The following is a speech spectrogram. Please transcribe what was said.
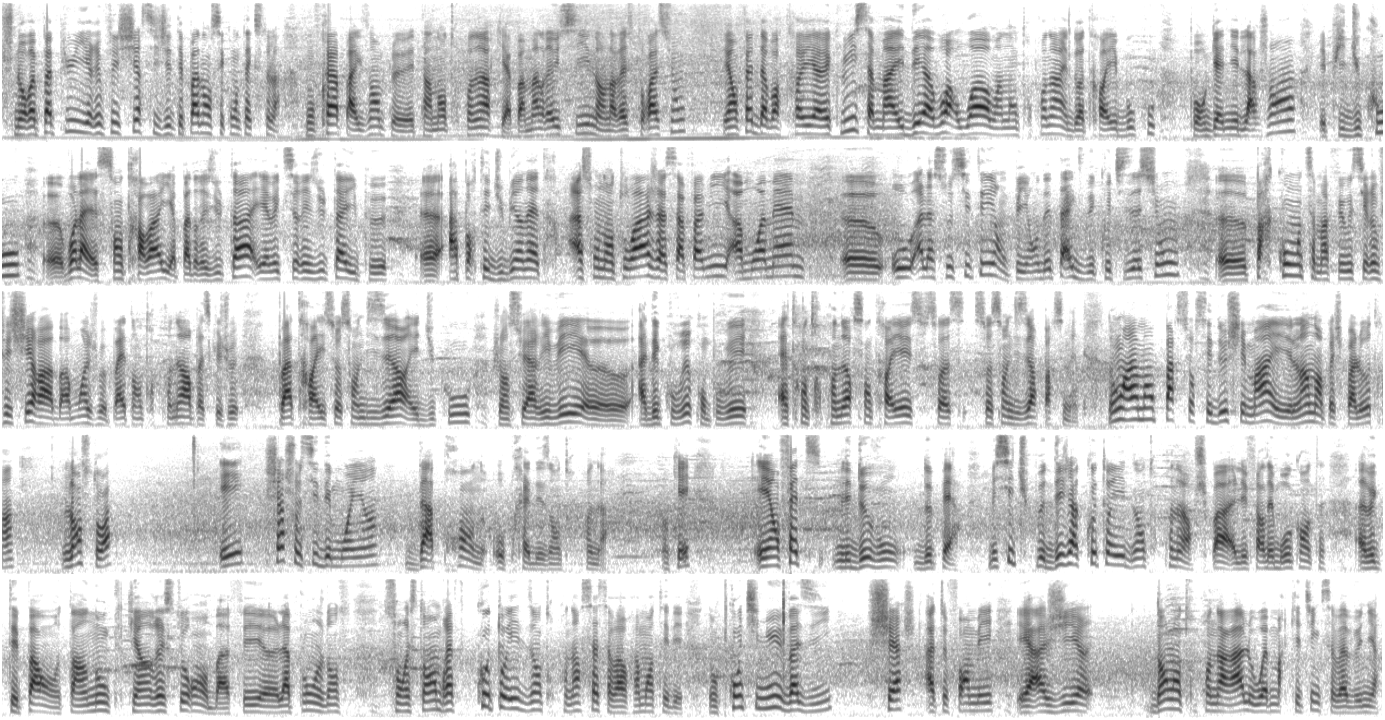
je n'aurais pas pu y réfléchir si j'étais pas dans ces contextes-là. Mon frère par exemple est un entrepreneur qui a pas mal réussi dans la restauration et en fait d'avoir travaillé avec lui, ça m'a aidé à voir waouh un entrepreneur il doit travailler beaucoup pour gagner de l'argent. Et puis du coup, euh, voilà, sans travail, il n'y a pas de résultat. Et avec ces résultats, il peut euh, apporter du bien-être à son entourage, à sa famille, à moi-même, euh, à la société en payant des taxes, des cotisations. par contre, ça m'a fait aussi réfléchir à bah, moi, je ne veux pas être entrepreneur parce que je veux pas travailler 70 heures. Et du coup, j'en suis arrivé à découvrir qu'on pouvait être entrepreneur sans travailler 70 heures par semaine. Donc vraiment, part sur ces deux schémas et l'un n'empêche pas l'autre. Hein lance-toi et cherche aussi des moyens d'apprendre auprès des entrepreneurs. ok? Et en fait, les deux vont de pair. Mais si tu peux déjà côtoyer des entrepreneurs, je sais pas, aller faire des brocantes avec tes parents, tu as un oncle qui a un restaurant, bah euh, la plonge dans son restaurant, bref, côtoyer des entrepreneurs, ça, ça va vraiment t'aider. Donc continue, vas-y, cherche à te former et à agir dans l'entrepreneuriat, le web marketing, ça va venir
